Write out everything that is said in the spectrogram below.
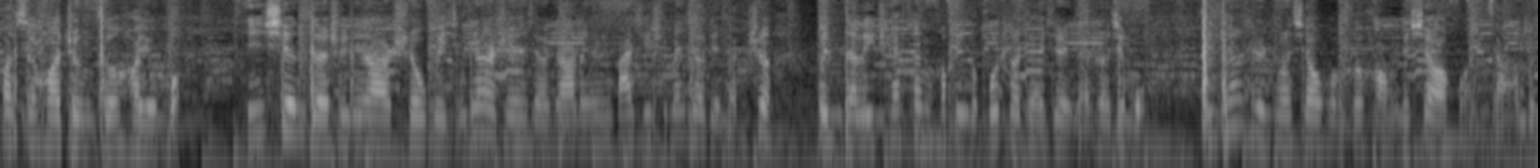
好笑，话正宗，好幽默。您现在收听到的是北京电视台小时二零零八期十班笑点杂志社，本在荔枝 FM 和苹果播出的笑点杂志节目。今天是正装笑话和好玩的笑话杂论。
